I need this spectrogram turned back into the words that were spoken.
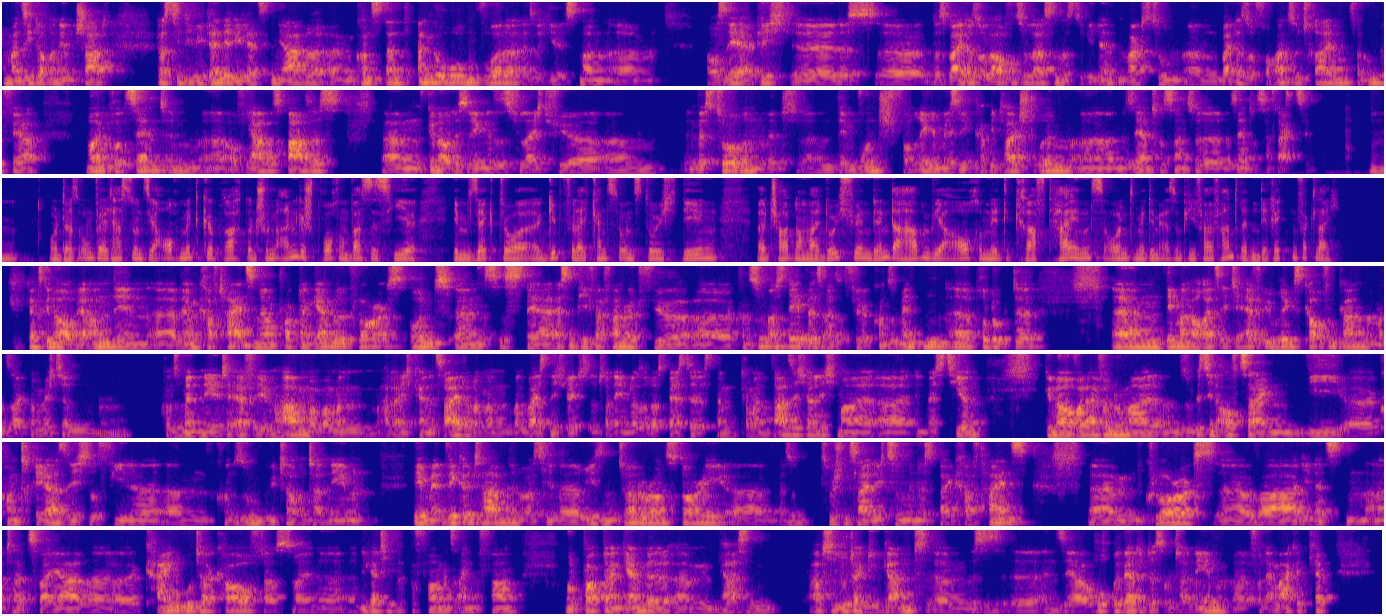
Und man sieht auch in dem Chart, dass die Dividende die letzten Jahre ähm, konstant angehoben wurde. Also hier ist man ähm, auch sehr erpicht, äh, das, äh, das weiter so laufen zu lassen, das Dividendenwachstum ähm, weiter so voranzutreiben von ungefähr 9 Prozent äh, auf Jahresbasis. Ähm, genau, deswegen ist es vielleicht für ähm, Investoren mit ähm, dem Wunsch von regelmäßigen Kapitalströmen äh, eine sehr interessante, eine sehr interessante Aktie. Mhm. Und das Umfeld hast du uns ja auch mitgebracht und schon angesprochen, was es hier im Sektor äh, gibt. Vielleicht kannst du uns durch den äh, Chart nochmal durchführen, denn da haben wir auch mit Kraft Heinz und mit dem S&P 500 einen direkten Vergleich. Ganz genau. Wir haben den, äh, wir haben Kraft Heinz und wir haben Procter Gamble, Clorox und ähm, das ist der S&P 500 für äh, Consumer Staples, also für Konsumentenprodukte, äh, ähm, den man auch als ETF übrigens kaufen kann, wenn man sagt, man möchte ein Konsumenten-ETF eben haben, aber man hat eigentlich keine Zeit oder man, man weiß nicht, welches Unternehmen da so das Beste ist, dann kann man da sicherlich mal äh, investieren. Genau, wollte einfach nur mal ähm, so ein bisschen aufzeigen, wie äh, konträr sich so viele ähm, Konsumgüterunternehmen eben entwickelt haben. Ne? Du hast hier eine riesen Turnaround-Story, äh, also zwischenzeitlich zumindest bei Kraft Heinz. Ähm, Clorox äh, war die letzten anderthalb, zwei Jahre äh, kein guter Kauf. Da hast du eine äh, negative Performance eingefahren. Und Procter Gamble, ähm, ja, ist ein absoluter Gigant, ähm, ist äh, ein sehr hoch bewertetes Unternehmen äh, von der Market Cap.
